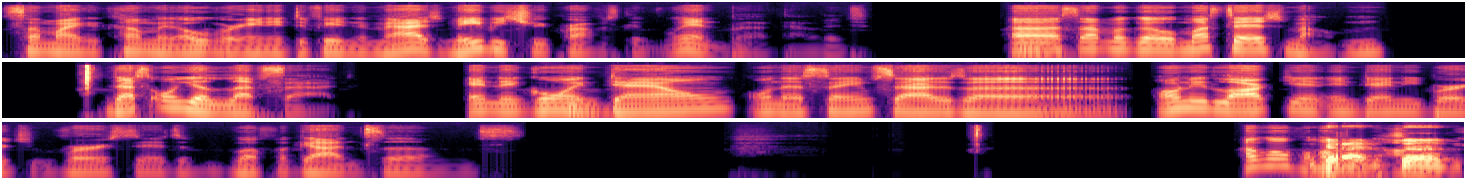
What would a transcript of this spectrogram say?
somebody could come in over and interfere in the match. Maybe Street Profits could win, but I doubt it. Uh, mm. so I'm gonna go Mustache Mountain. That's on your left side and then going mm. down on that same side is uh only Lorcan and Danny Burch versus the Forgotten Sons. I'm going for Forgotten Sons.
